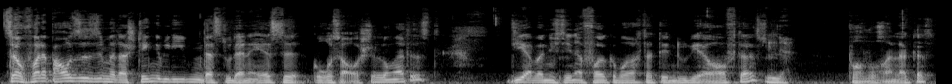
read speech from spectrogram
So, vor der Pause sind wir da stehen geblieben, dass du deine erste große Ausstellung hattest, die aber nicht den Erfolg gebracht hat, den du dir erhofft hast. Ne. Boah, woran lag das?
